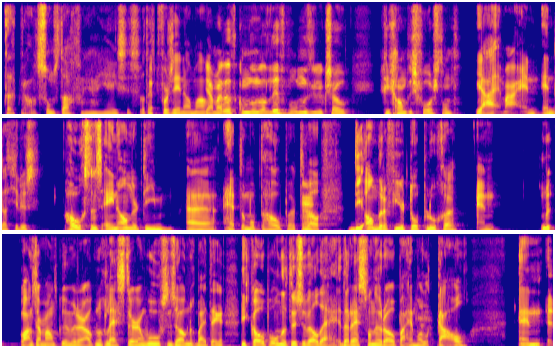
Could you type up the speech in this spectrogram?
dat ik wel soms dacht van... ja, jezus, wat heeft het voor zin allemaal? ja, maar dat komt omdat Liverpool natuurlijk zo gigantisch voor stond. Ja, maar en, en dat je dus hoogstens één ander team eh, hebt om op te hopen. Terwijl die andere vier topploegen... en langzamerhand kunnen we er ook nog Leicester en Wolves en zo ook nog bij tekenen... die kopen ondertussen wel de, de rest van Europa helemaal kaal. En eh,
